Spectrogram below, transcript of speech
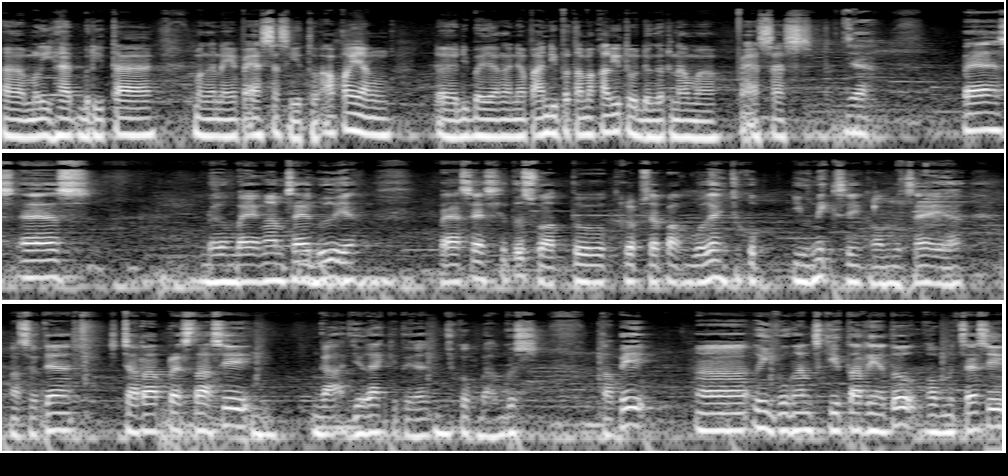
eh, melihat berita mengenai PSS gitu. Apa yang eh, di bayangannya Pak Andi pertama kali tuh dengar nama PSS? Ya, PSS dalam bayangan saya dulu ya, PSS itu suatu klub sepak bola yang cukup unik sih kalau menurut saya ya. Maksudnya secara prestasi nggak jelek gitu ya, cukup bagus. Tapi eh, lingkungan sekitarnya itu menurut saya sih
